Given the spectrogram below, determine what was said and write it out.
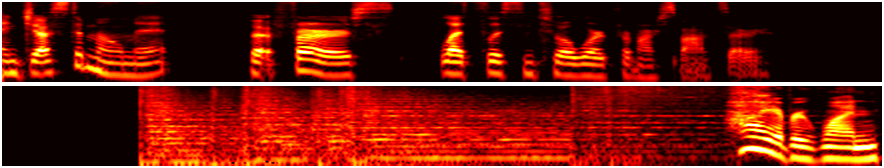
in just a moment. But first, let's listen to a word from our sponsor. Hi, everyone.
